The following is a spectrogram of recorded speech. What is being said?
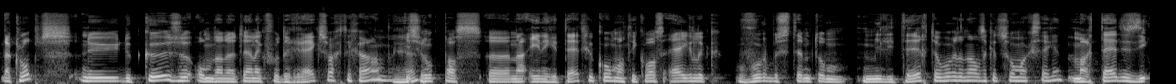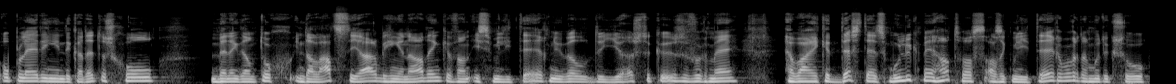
dat klopt. Nu, de keuze om dan uiteindelijk voor de Rijkswacht te gaan, ja. is er ook pas uh, na enige tijd gekomen. Want ik was eigenlijk voorbestemd om militair te worden, als ik het zo mag zeggen. Maar tijdens die opleiding in de kadettenschool ben ik dan toch in dat laatste jaar beginnen nadenken van is militair nu wel de juiste keuze voor mij? En waar ik het destijds moeilijk mee had, was als ik militair word, dan moet ik zo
